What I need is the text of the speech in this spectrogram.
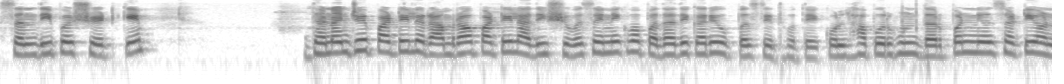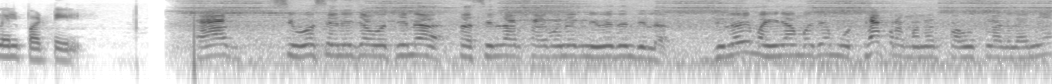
संदीप शेटके धनंजय पाटील रामराव पाटील आदी शिवसैनिक व पदाधिकारी उपस्थित होते. कोल्हापूरहून दर्पण न्यूजसाठी अनिल पाटील. आज शिवसेनेच्या वतीनं तहसीलदार साहेबांनी एक निवेदन दिलं. जुलै महिन्यामध्ये मोठ्या प्रमाणात पाऊस लागल्याने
